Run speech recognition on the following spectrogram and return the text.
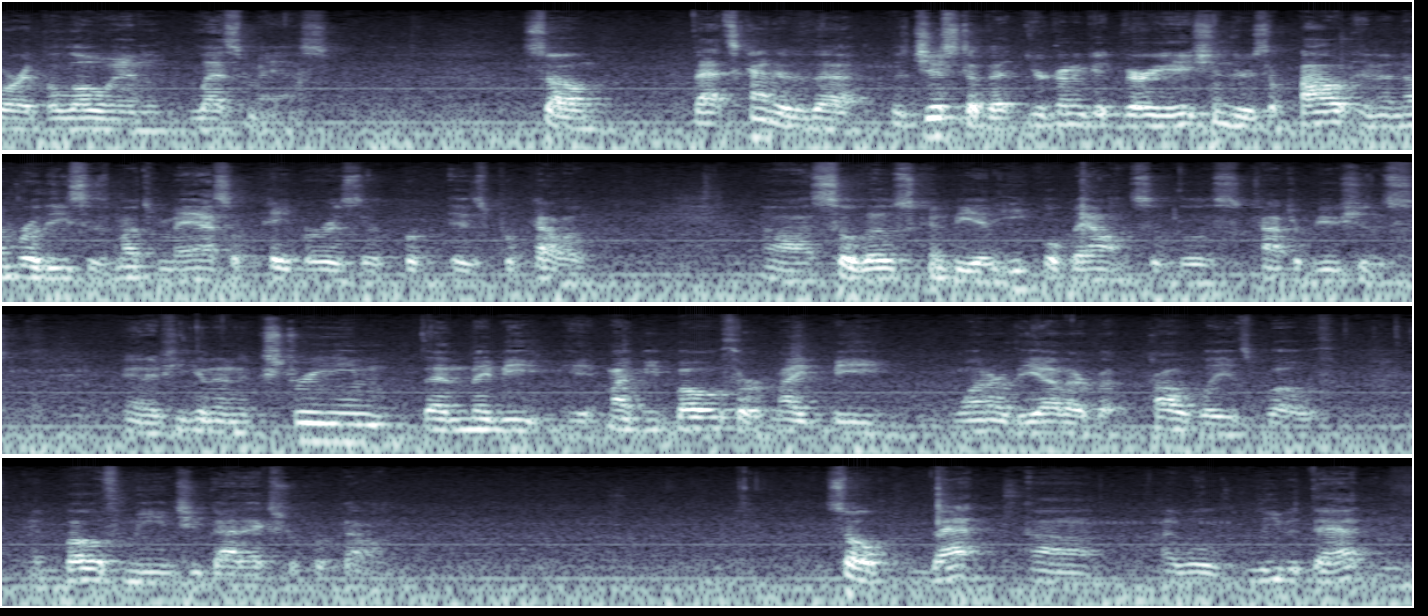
or at the low end, less mass. So that's kind of the, the gist of it. You're going to get variation. There's about, in a number of these, as much mass of paper as there is propellant. Uh, so those can be an equal balance of those contributions. And if you get an extreme, then maybe it might be both or it might be one or the other, but probably it's both. And both means you've got extra propellant. So that, uh, I will leave it that, and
